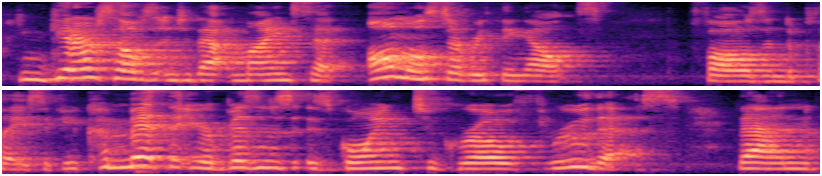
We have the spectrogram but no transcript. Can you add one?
We can get ourselves into that mindset almost everything else falls into place. If you commit that your business is going to grow through this then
